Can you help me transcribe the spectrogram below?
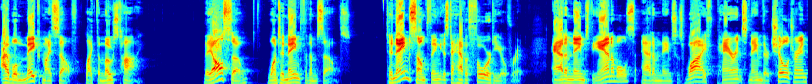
I will make myself like the Most High. They also want a name for themselves. To name something is to have authority over it. Adam names the animals, Adam names his wife, parents name their children.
